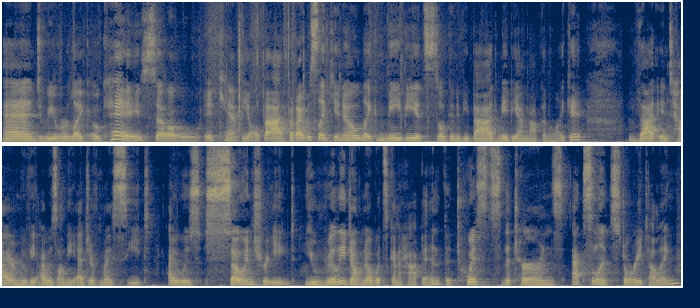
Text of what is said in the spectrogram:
And we were like, "Okay, so it can't be all bad." But I was like, you know, like maybe it's still going to be bad. Maybe I'm not going to like it. That entire movie, I was on the edge of my seat. I was so intrigued. You really don't know what's going to happen. The twists, the turns, excellent storytelling.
